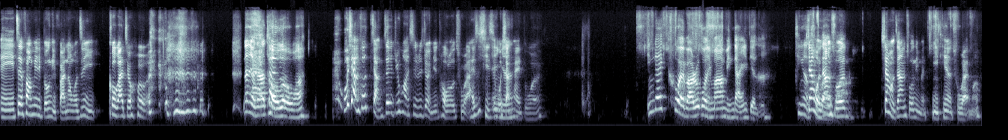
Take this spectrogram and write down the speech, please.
哎，这方面你不用你烦恼，我自己够干就好。”那你有跟他透露吗？我想说，讲这句话是不是就已经透露出来？还是其实我想太多了？应该会吧。如果你妈敏感一点呢？听像我这样说，像我这样说，你们你听得出来吗？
